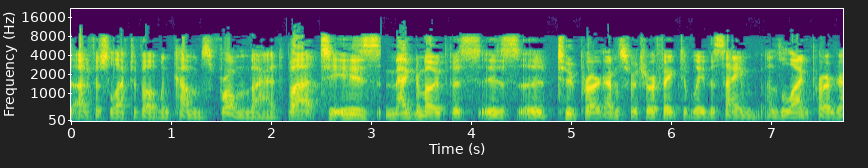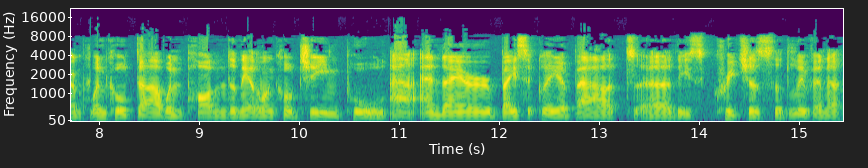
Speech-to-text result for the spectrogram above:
artificial life development comes from that. But his magnum opus is uh, two programs which are effectively the same underlying program, one called Darwin Pond and the other one called Gene Pool, uh, and they are basically about uh, these creatures that live in a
